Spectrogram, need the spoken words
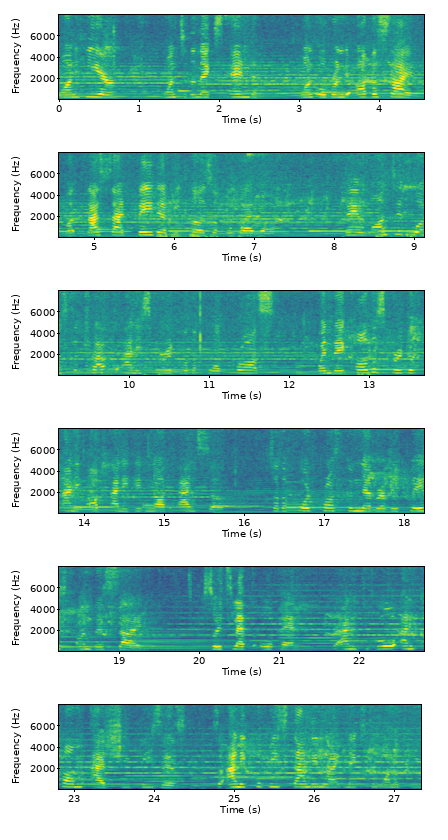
one here, one to the next end, one over on the other side, but that side faded because of the weather. They wanted was to trap Annie's spirit with a fourth cross. When they called the spirit of Annie up, Annie did not answer. So the fourth cross could never be placed on this side. So it's left open for Annie to go and come as she pleases. So Annie could be standing right next to one of you.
